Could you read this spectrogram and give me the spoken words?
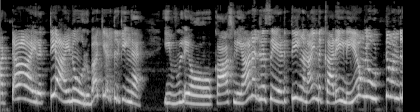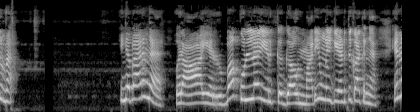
பத்தாயிரத்தி ஐநூறு ரூபாய்க்கு எடுத்திருக்கீங்க. இவ்வளோ காஸ்ட்லியான ட்ரெஸ்ஸை எடுத்தீங்கன்னா இந்த கடையிலேயே உங்களை விட்டு வந்துடுவேன் இங்கே பாருங்க ஒரு ஆயிரம் ரூபாய்க்குள்ளே இருக்க கவுன் மாதிரி உங்களுக்கு எடுத்து காட்டுங்க. என்ன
